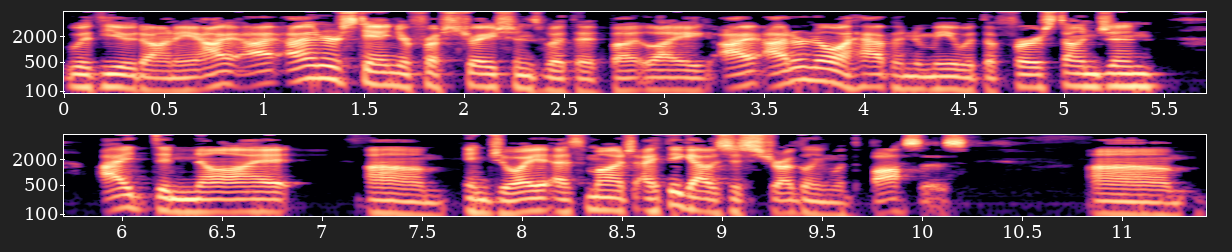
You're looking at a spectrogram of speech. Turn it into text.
with you, Donnie. I, I understand your frustrations with it, but like I I don't know what happened to me with the first dungeon. I did not um, enjoy it as much. I think I was just struggling with the bosses. Um,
